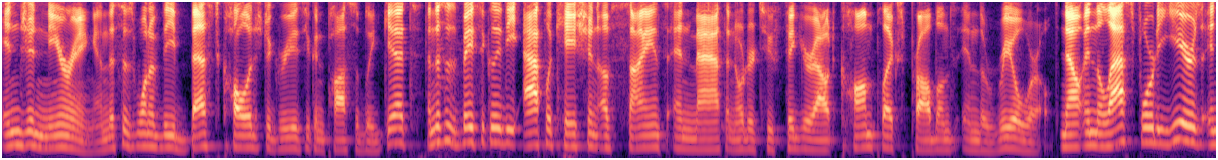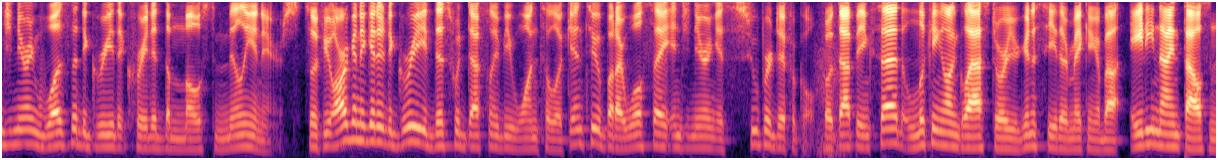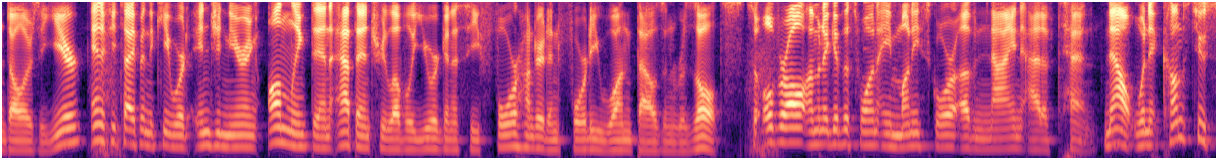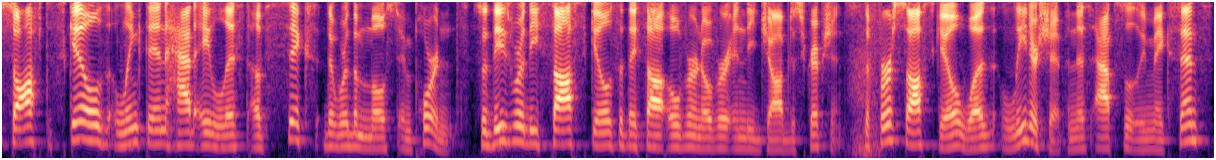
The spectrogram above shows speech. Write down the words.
engineering. And this is one of the best college degrees you can possibly get. And this is basically the application of science and math in order to figure out complex problems in the real world. Now, in the last 40 years, engineering was the degree that created the most millionaires. So if you are gonna get a degree, this would definitely be one to look into, but I will say engineering is super difficult. But that being said, looking on Glassdoor, you're gonna see they're making about $89,000 a year. And if you type in the keyword engineering on LinkedIn at the entry level, you are gonna see 441,000 results. So overall, I'm gonna give this one a money score of nine out of 10. Now, when it comes to soft skills, LinkedIn had a list of six that were the most important. So these were the soft skills that they saw over and over in the job descriptions. The first soft skill was leadership, and this absolutely makes sense.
